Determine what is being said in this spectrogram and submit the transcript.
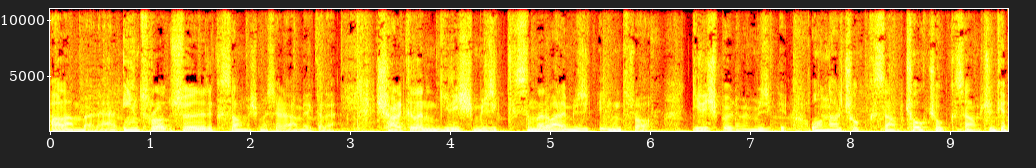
falan böyle yani. Intro süreleri kısalmış mesela Amerika'da. Şarkıların giriş müzik kısımları var ya müzikte intro. Giriş bölümü müzikte. Onlar çok kısalmış. Çok çok kısalmış. Çünkü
